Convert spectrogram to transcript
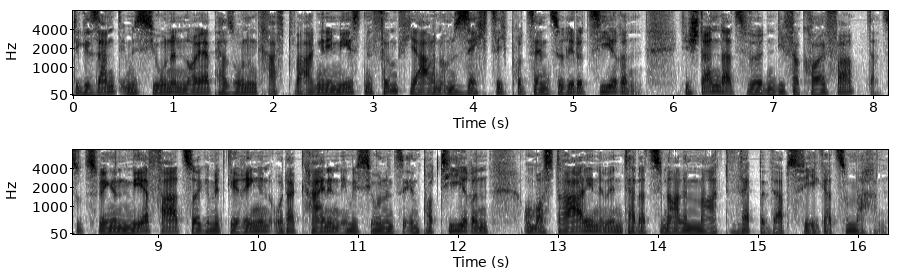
die Gesamtemissionen neuer Personenkraftwagen in den nächsten fünf Jahren um 60 Prozent zu reduzieren. Die Standards würden die Verkäufer dazu zwingen, mehr Fahrzeuge mit geringen oder keinen Emissionen zu importieren, um Australien im internationalen Markt wettbewerbsfähiger zu machen.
